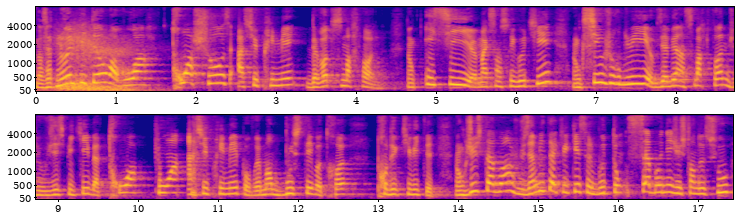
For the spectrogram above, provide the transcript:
Dans cette nouvelle vidéo, on va voir trois choses à supprimer de votre smartphone. Donc ici, euh, Maxence Rigotier. Donc si aujourd'hui vous avez un smartphone, je vais vous expliquer bah, trois points à supprimer pour vraiment booster votre productivité. Donc juste avant, je vous invite à cliquer sur le bouton s'abonner juste en dessous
